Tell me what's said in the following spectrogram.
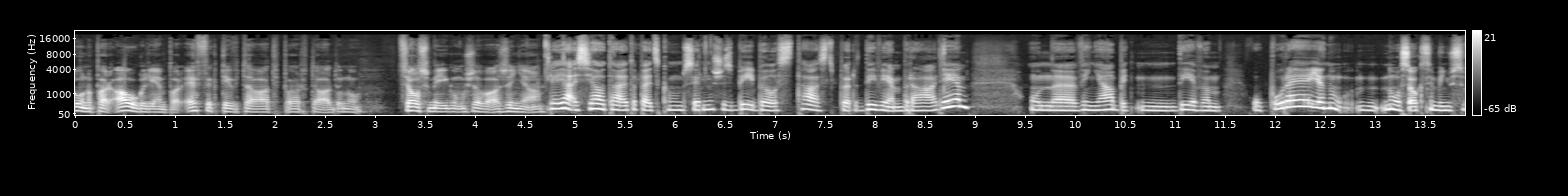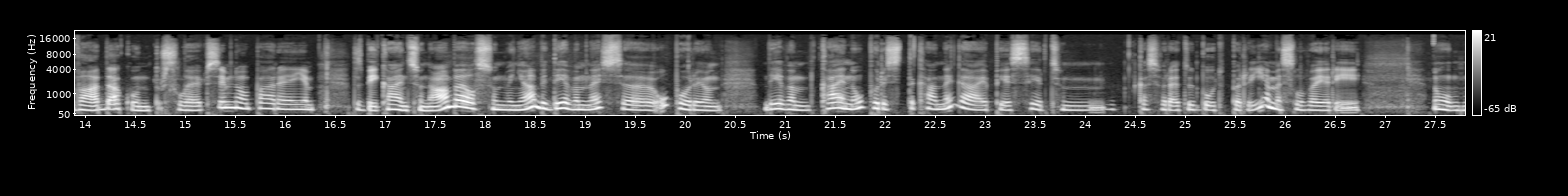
runa par augļiem, par efektivitāti, par tādu, nu, celsmīgumu savā ziņā. Jā, jā, es jautāju, tāpēc, ka mums ir nu, šis bībeles stāsts par diviem brāļiem, un uh, viņi abi dievam upurēja, nu, nosauksim viņus vārdā, un tur slēpsim no pārējiem. Tas bija Kains un Ābels, un viņi abi dievam nes uh, upuri, un dievam kaina upuris tā kā negāja pie sirds, un kas varētu būt par iemeslu, vai arī, nu,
